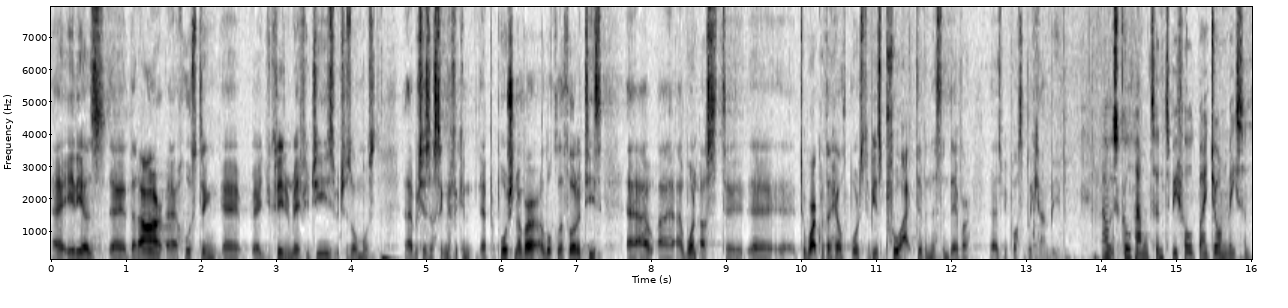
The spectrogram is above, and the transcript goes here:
Uh, areas uh, that are uh, hosting Ukrainian refugees, which is almost, which is a significant proportion of our, our local authorities. I, I, want us to, to work with our health boards to be as proactive in this endeavour as we possibly can be. Alex Cole-Hamilton to be followed by John Mason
